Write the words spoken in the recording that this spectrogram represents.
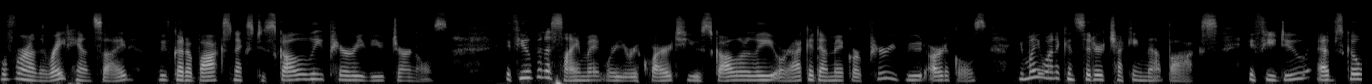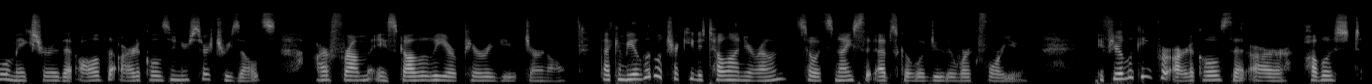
Over on the right hand side, we've got a box next to scholarly peer-reviewed journals. If you have an assignment where you're required to use scholarly or academic or peer-reviewed articles, you might want to consider checking that box. If you do, EBSCO will make sure that all of the articles in your search results are from a scholarly or peer-reviewed journal. That can be a little tricky to tell on your own, so it's nice that EBSCO will do the work for you. If you're looking for articles that are published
